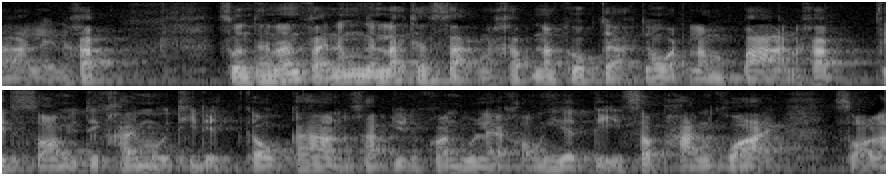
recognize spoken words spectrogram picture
ฬารเลยนะครับ ส่วนทางด้านฝ่ายน้ำเงินราชศักดิ์นะครับนักชกจากจังหวัดลำปางนะครับฟิตซ้อมอยู่ที่ค่ายมวยทีเด็ด 99 นะครับอยู่ในความดูแลของเฮียตีสะพานควายสร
